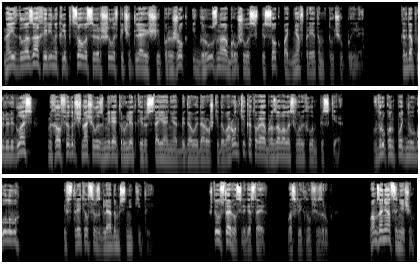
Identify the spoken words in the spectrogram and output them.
На их глазах Ирина Клепцова совершила впечатляющий прыжок и грузно обрушилась в песок, подняв при этом тучу пыли. Когда пыль улеглась, Михаил Федорович начал измерять рулеткой расстояние от беговой дорожки до воронки, которая образовалась в рыхлом песке. Вдруг он поднял голову и встретился взглядом с Никитой. «Что уставился, Легостаев?» — воскликнул физрук. «Вам заняться нечем.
